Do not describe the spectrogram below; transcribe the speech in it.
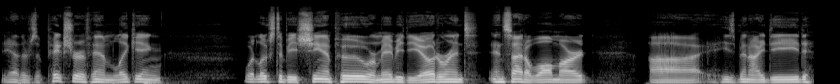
Yeah, there's a picture of him licking what looks to be shampoo or maybe deodorant inside a Walmart. Uh, he's been ID'd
